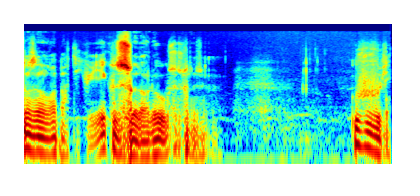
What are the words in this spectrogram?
dans un endroit particulier, que ce soit dans l'eau, que ce soit où vous voulez.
